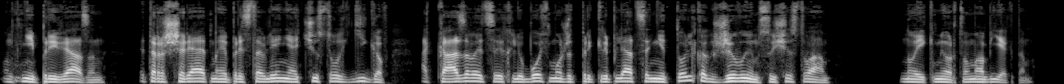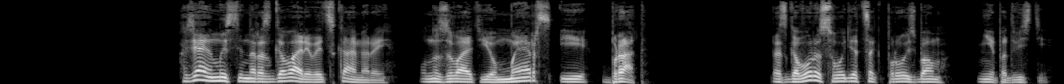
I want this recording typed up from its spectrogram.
Он к ней привязан. Это расширяет мои представления о чувствах гигов. Оказывается, их любовь может прикрепляться не только к живым существам, но и к мертвым объектам. Хозяин мысленно разговаривает с камерой. Он называет ее Мэрс и брат. Разговоры сводятся к просьбам не подвести.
